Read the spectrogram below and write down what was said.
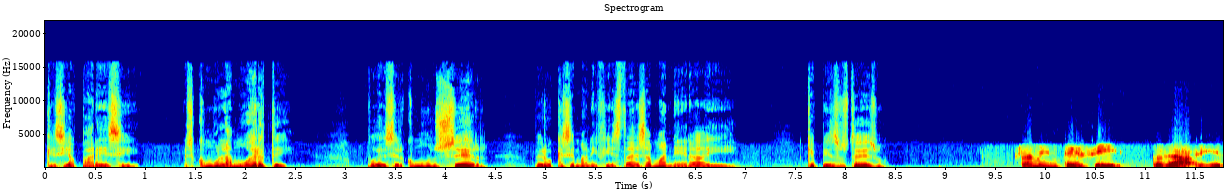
que si aparece, es como la muerte? Puede ser como un ser, pero que se manifiesta de esa manera y ¿qué piensa usted de eso? Realmente sí, o sea, es,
